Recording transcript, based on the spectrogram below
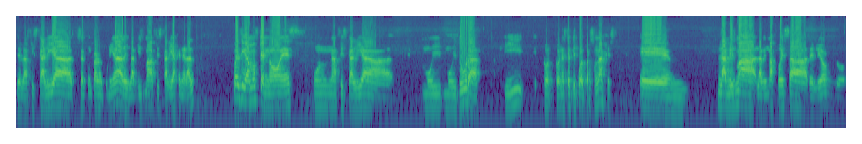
la Fiscalía Especial contra la Impunidad y la misma Fiscalía General, pues digamos que no es una fiscalía muy, muy dura y con, este tipo de personajes. la, misma, la misma jueza de León lo,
